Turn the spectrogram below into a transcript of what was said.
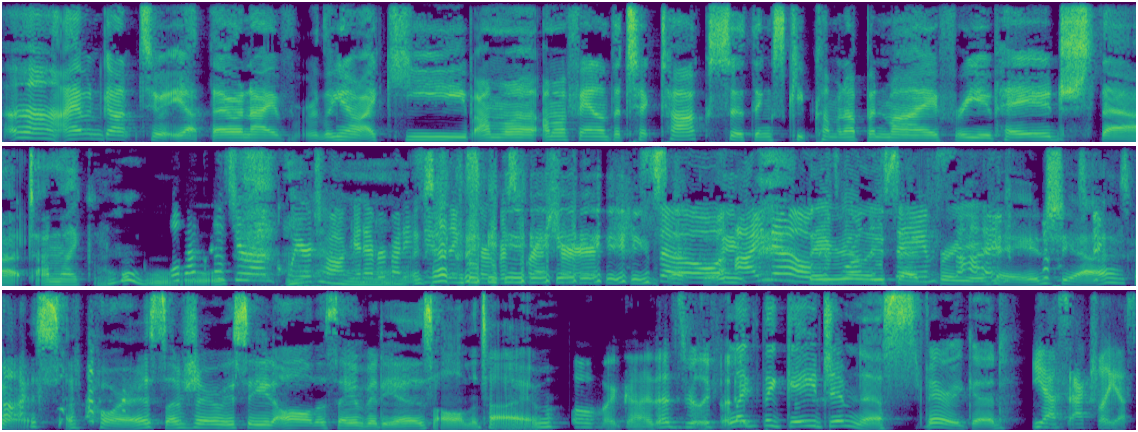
uh, I haven't gotten to it yet, though. And I've, you know, I keep, I'm a, I'm a fan of the TikToks. So things keep coming up in my For You page that I'm like, ooh. Well, that's because you're on Queer Talk and everybody's exactly. using surface pressure. exactly. So I know they really the said for you page. Yeah, of course, of course. I'm sure we've seen all the same videos all the time. Oh my god, that's really funny. Like the gay gymnast, very good. Yes, actually, yes.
